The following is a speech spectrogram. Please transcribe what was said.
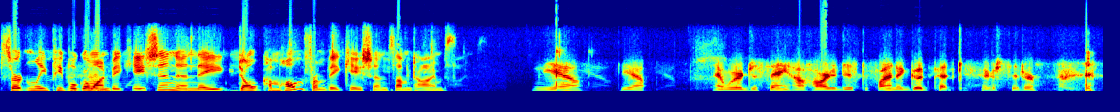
certainly people go Mhm. on vacation and they don't come home from vacation sometimes. Yeah, yeah. And we are just saying how hard it is to find a good pet care sitter.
